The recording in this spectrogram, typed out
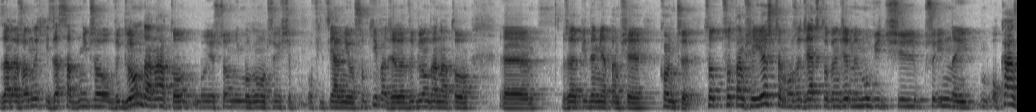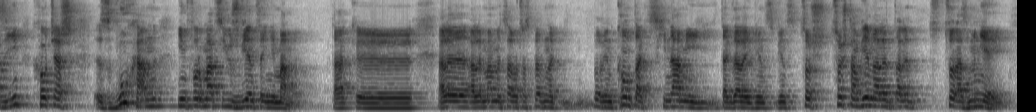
zarażonych i zasadniczo wygląda na to, bo jeszcze oni mogą oczywiście oficjalnie oszukiwać, ale wygląda na to, że epidemia tam się kończy. Co, co tam się jeszcze może dziać, to będziemy mówić y, przy innej okazji, chociaż z Wuhan informacji już więcej nie mamy. Tak, yy, ale, ale mamy cały czas pewne, pewien kontakt z Chinami i tak dalej, więc, więc coś, coś tam wiemy, ale, ale coraz mniej.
